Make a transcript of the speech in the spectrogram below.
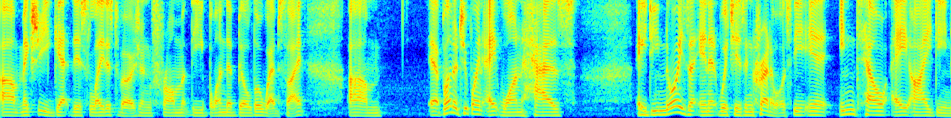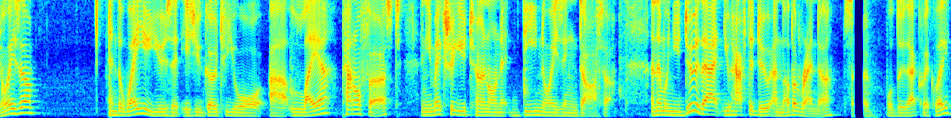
uh, make sure you get this latest version from the Blender Builder website. Um, Blender 2.81 has a denoiser in it, which is incredible. It's the uh, Intel AI denoiser. And the way you use it is you go to your uh, layer panel first, and you make sure you turn on denoising data. And then when you do that, you have to do another render. So we'll do that quickly.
